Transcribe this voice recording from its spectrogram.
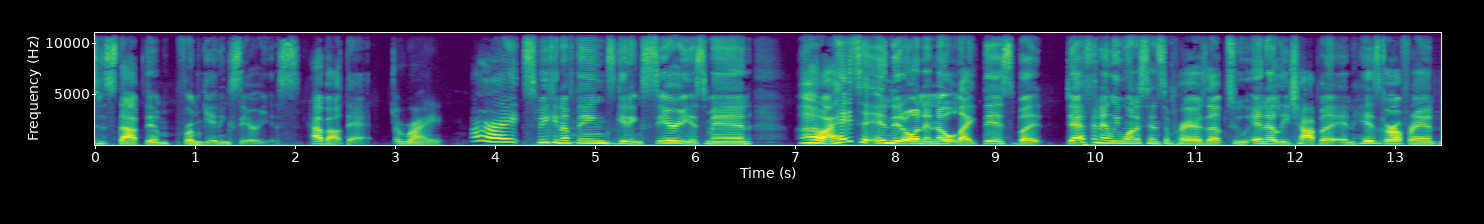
to stop them from getting serious. How about that? Right. All right. Speaking of things getting serious, man. Oh, I hate to end it on a note like this, but definitely want to send some prayers up to NLE Choppa and his girlfriend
